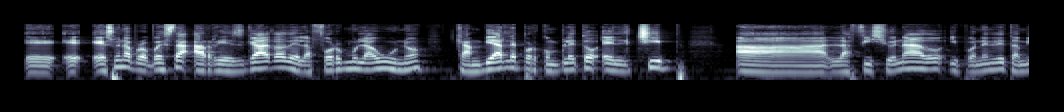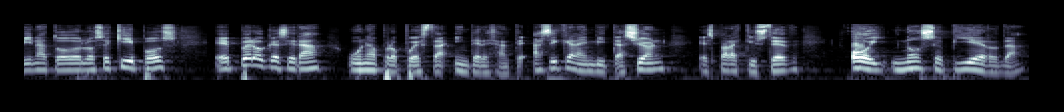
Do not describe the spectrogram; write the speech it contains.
eh, eh, es una propuesta arriesgada de la Fórmula 1 cambiarle por completo el chip al aficionado y ponerle también a todos los equipos, eh, pero que será una propuesta interesante. Así que la invitación es para que usted hoy no se pierda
